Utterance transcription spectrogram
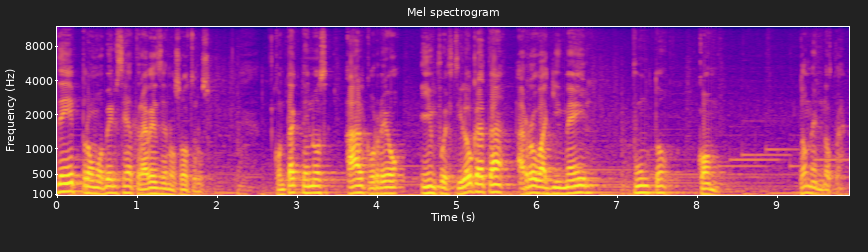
de promoverse a través de nosotros. Contáctenos al correo infoestilocrata.gmail.com Tomen nota.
